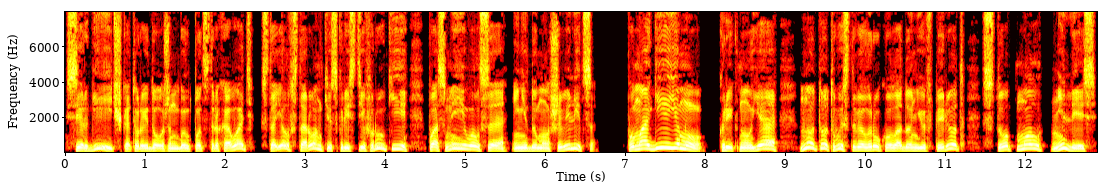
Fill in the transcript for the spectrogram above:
Сергеич, который должен был подстраховать, стоял в сторонке, скрестив руки, посмеивался и не думал шевелиться. «Помоги ему!» — крикнул я, но тот выставил руку ладонью вперед, стоп, мол, не лезь.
